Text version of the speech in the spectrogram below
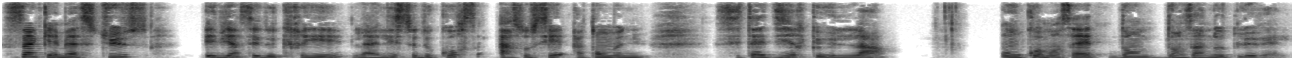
Cinquième astuce, eh bien, c'est de créer la liste de courses associée à ton menu. C'est-à-dire que là, on commence à être dans, dans un autre level.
